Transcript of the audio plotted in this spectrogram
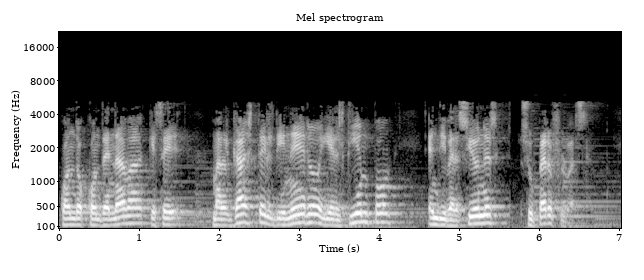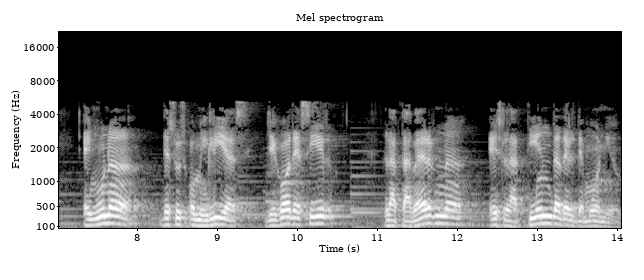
cuando condenaba que se malgaste el dinero y el tiempo en diversiones superfluas. En una de sus homilías llegó a decir, la taberna es la tienda del demonio,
